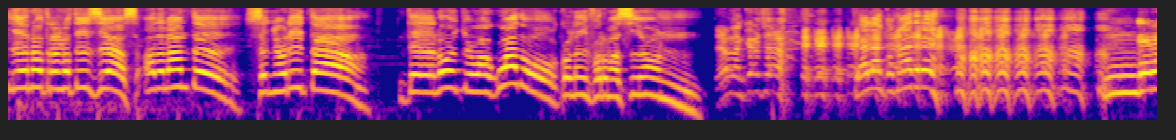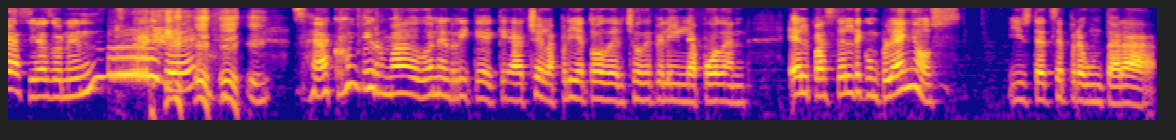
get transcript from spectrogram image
Y en otras noticias, adelante, señorita del hoyo aguado con la información. ¿Te hablan, cacha? ¿Te hablan, comadre? Gracias, don Enrique. Se ha confirmado, don Enrique, que a Chela Prieto del show de Pelín le apodan el pastel de cumpleaños. Y usted se preguntará,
